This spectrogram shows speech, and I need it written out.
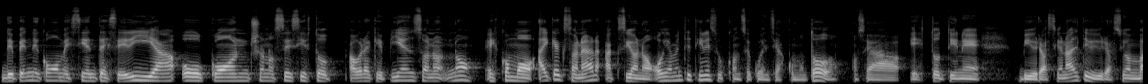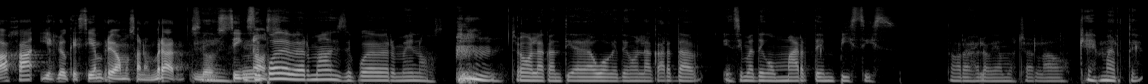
depende cómo me sienta ese día o con yo no sé si esto ahora que pienso, no, no, es como hay que accionar, acciono. Obviamente tiene sus consecuencias como todo. O sea, esto tiene vibración alta y vibración baja y es lo que siempre vamos a nombrar. Los Sí, signos Se puede ver más y se puede ver menos. Yo con la cantidad de agua que tengo en la carta, encima tengo Marte en Pisces. Ahora que lo habíamos charlado. ¿Qué es Marte?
